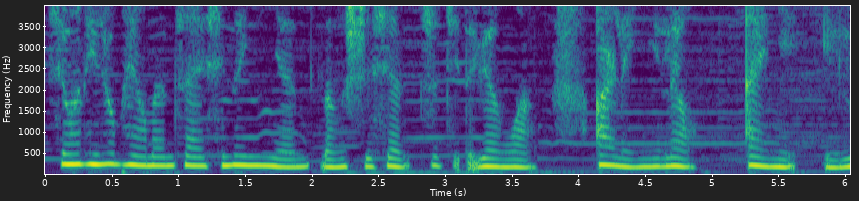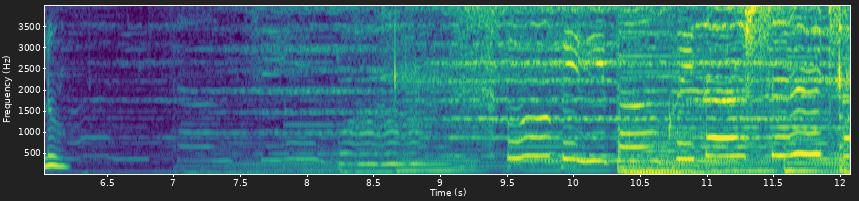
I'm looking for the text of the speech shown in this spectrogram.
希望听众朋友们在新的一年能实现自己的愿望。二零一六，爱你一路。当时承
